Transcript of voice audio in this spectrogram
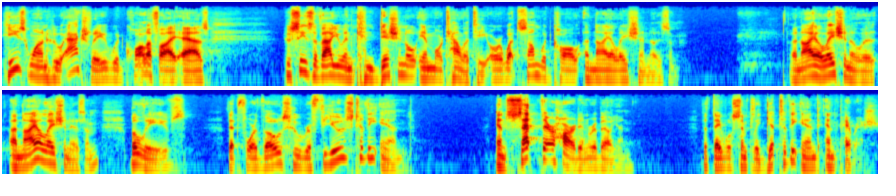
he's one who actually would qualify as who sees the value in conditional immortality, or what some would call annihilationism. Annihilationism believes that for those who refuse to the end and set their heart in rebellion, that they will simply get to the end and perish.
